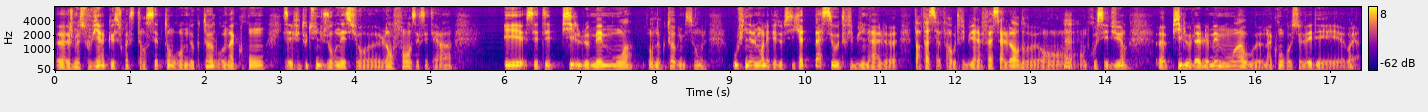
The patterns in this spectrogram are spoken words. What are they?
je me souviens que je crois que c'était en septembre ou en octobre, mmh. Macron, ils avaient fait toute une journée sur l'enfance, etc. Et c'était pile le même mois, en octobre, il me semble, où finalement les pédopsychiatres passaient au tribunal, euh, enfin, face enfin au tribunal face à l'ordre en, mm. procédure, euh, pile le, même mois où euh, Macron recevait des voilà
